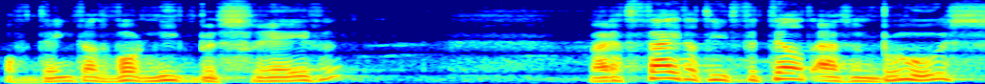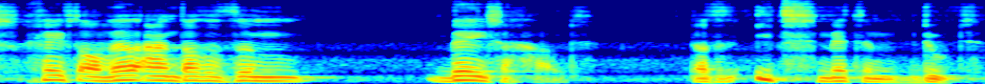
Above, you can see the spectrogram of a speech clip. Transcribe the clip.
of denkt, dat wordt niet beschreven. Maar het feit dat hij het vertelt aan zijn broers geeft al wel aan dat het hem bezighoudt. Dat het iets met hem doet.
